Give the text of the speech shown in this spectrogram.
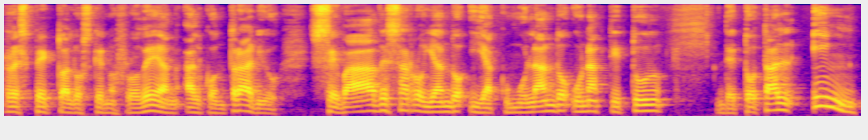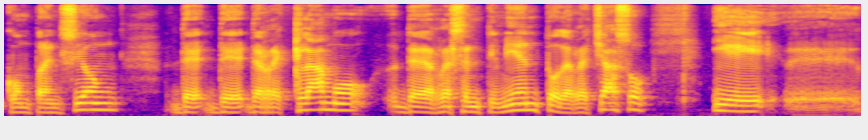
respecto a los que nos rodean. Al contrario, se va desarrollando y acumulando una actitud de total incomprensión, de, reclamo, de resentimiento, de rechazo y eh,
